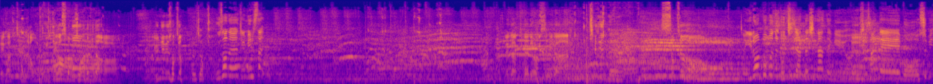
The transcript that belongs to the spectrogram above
외곽 잘 나온 공인데요. 아, 성공합니다. 자, 윤예민 석점. 그렇죠. 우선은 지금 일산 외곽 기다리고 있습니다. 최진 네. 석점. 저 이런 부분을 놓치지 않는 신한행이에요. 네. 역시 상대 뭐 수비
